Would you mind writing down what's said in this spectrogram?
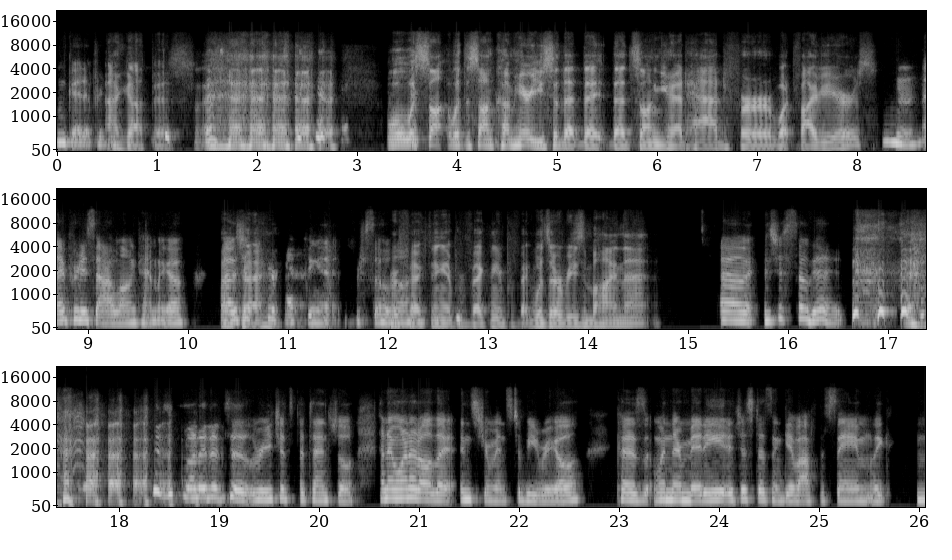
I'm good at producing. I got this. well, with song, with the song "Come Here," you said that that that song you had had for what five years? Mhm. I produced that a long time ago. I was just perfecting it for so long. perfecting it, perfecting it, perfect. Was there a reason behind that? Um, it's just so good. I just wanted it to reach its potential. And I wanted all the instruments to be real because when they're MIDI, it just doesn't give off the same like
